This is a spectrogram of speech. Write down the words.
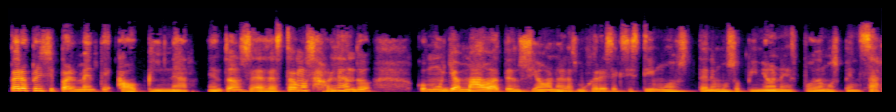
pero principalmente a opinar. Entonces, estamos hablando como un llamado a atención, a las mujeres existimos, tenemos opiniones, podemos pensar.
